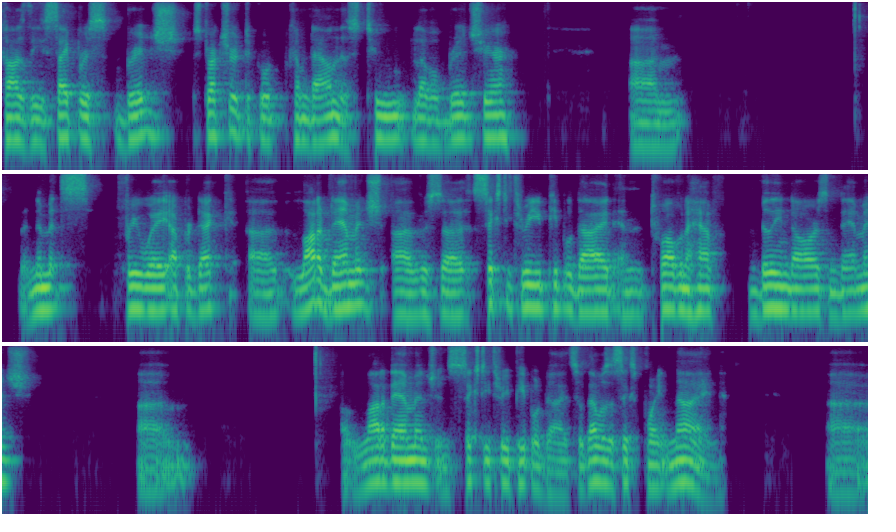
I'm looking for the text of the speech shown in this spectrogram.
caused the Cypress Bridge structure to go, come down, this two level bridge here. Um, the Nimitz Freeway upper deck, a uh, lot of damage. Uh, there was uh, 63 people died and 12 and a half billion dollars in damage. Um, a lot of damage and 63 people died. So that was a 6.9. Uh,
